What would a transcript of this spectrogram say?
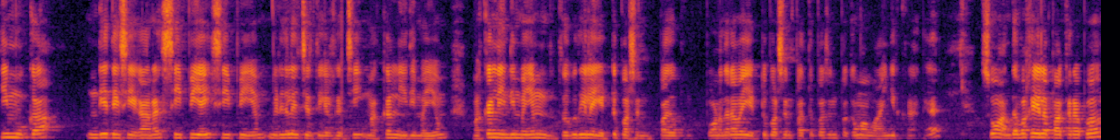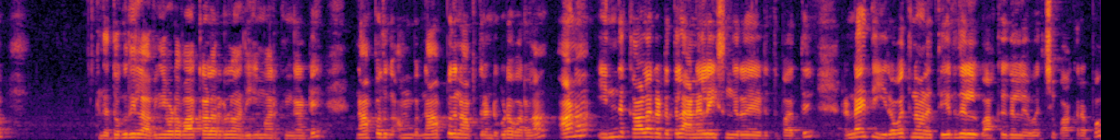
திமுக இந்திய தேசிய காங்கிரஸ் சிபிஐ சிபிஎம் விடுதலை சிறுத்தைகள் கட்சி மக்கள் நீதி மையம். மக்கள் நீதி மையம் இந்த தொகுதியில் எட்டு பர்சன்ட் போன தடவை எட்டு பர்சன்ட் பத்து பர்சன்ட் பக்கமாக வாங்கியிருக்கிறாங்க. ஸோ அந்த வகையில் பார்க்குறப்போ இந்த தொகுதியில் அவங்களோட வாக்காளர்களும் அதிகமாக இருக்குங்காட்டி நாற்பது ஐம்பது நாற்பது நாற்பத்தி ரெண்டு கூட வரலாம். ஆனால் இந்த காலகட்டத்தில் அனலைஸுங்கிறத எடுத்து பார்த்து ரெண்டாயிரத்தி இருபத்தி நாலு தேர்தல் வாக்குகளை வச்சு பார்க்குறப்போ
